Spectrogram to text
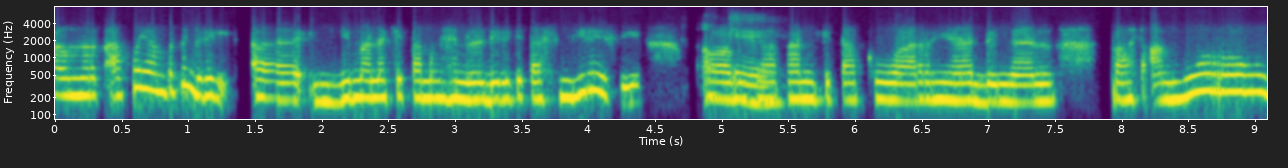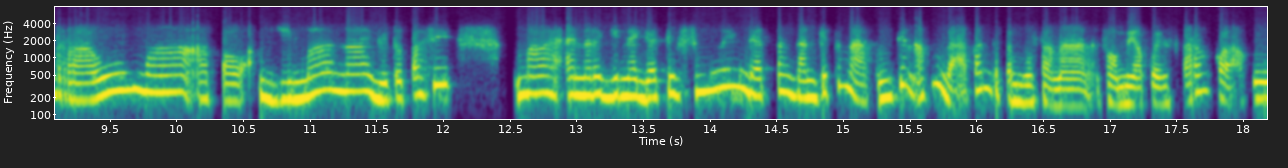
kalau menurut aku yang penting dari uh, gimana kita menghandle diri kita sendiri sih. Kalau okay. misalkan kita keluarnya dengan perasaan murung, trauma atau gimana gitu, pasti malah energi negatif semua yang datang kan. Kita nggak mungkin aku nggak akan ketemu sama suami aku yang sekarang kalau aku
